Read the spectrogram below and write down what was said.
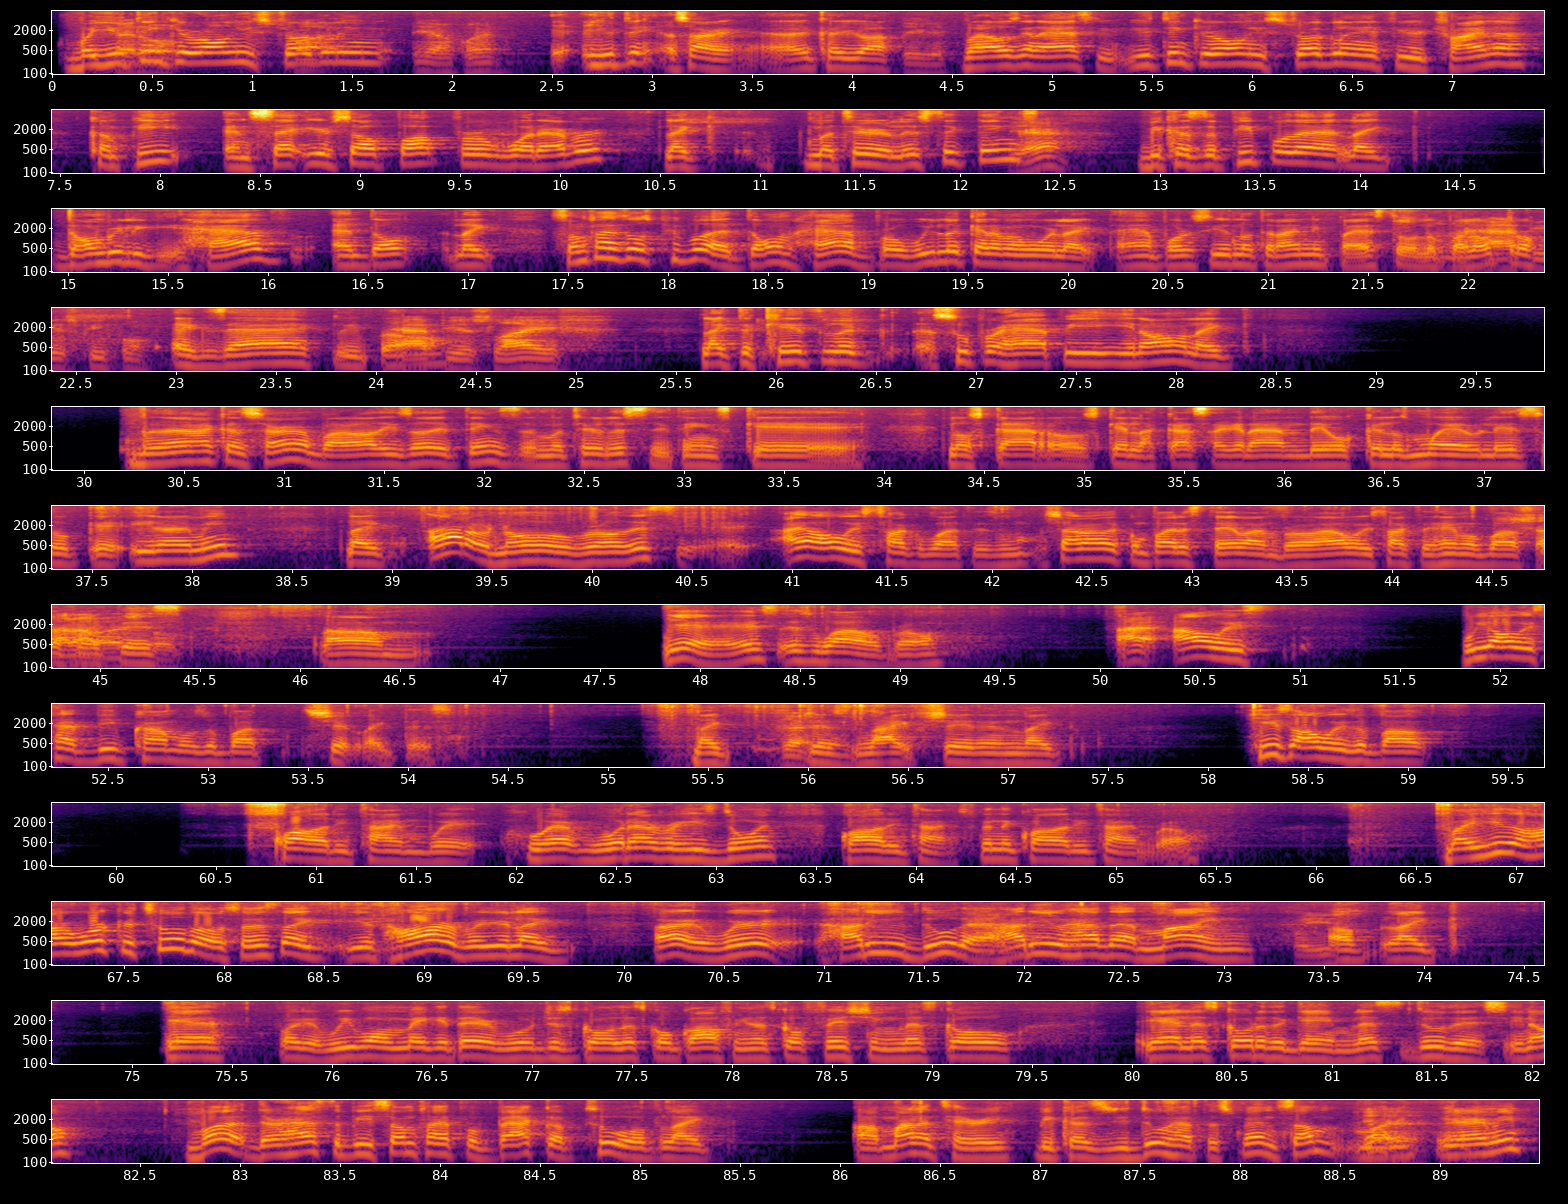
But you think you're only struggling Yeah, go ahead. You think? Uh, sorry, I cut you off. You're. But I was gonna ask you. You think you're only struggling if you're trying to compete and set yourself up for whatever, like materialistic things? Yeah. Because the people that like don't really have and don't like sometimes those people that don't have, bro, we look at them and we're like, damn, por si no traen ni para esto o The para lo otro. happiest people, Exactly, bro. happiest life. Like the kids look super happy, you know, like. But they're not concerned about all these other things, the materialistic things, que los carros, que la casa grande, o que los muebles, o que, you know what I mean? like I don't know, bro. This I always talk about this. Shout out to compadre Esteban, bro. I always talk to him about Shout stuff like this. Um, yeah, it's it's wild, bro. I, I always we always have deep combos about shit like this, like Yeah. just life shit, and like he's always about quality time with whoever, whatever he's doing. Quality time, spending quality time, bro. But he's a hard worker too, though. So it's like it's hard, but you're like, all right, where? How do you do that? How do you have that mind of like, yeah, fuck it, we won't make it there. We'll just go. Let's go golfing. Let's go fishing. Let's go. Yeah, let's go to the game. Let's do this. You know. But there has to be some type of backup too of like uh, monetary because you do have to spend some money. Yeah, you know what I mean?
